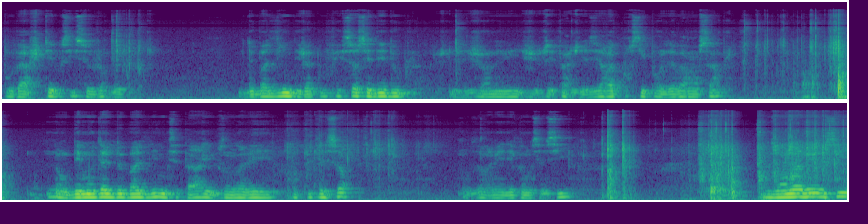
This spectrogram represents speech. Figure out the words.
pouvez acheter aussi ce genre de, de bas de ligne déjà tout fait. Ça c'est des doubles. J'en ai, je, enfin, je les ai raccourcis pour les avoir en simple. Donc des modèles de bas de ligne, c'est pareil, vous en avez en toutes les sortes. Vous en avez des comme ceci. Vous en avez aussi,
